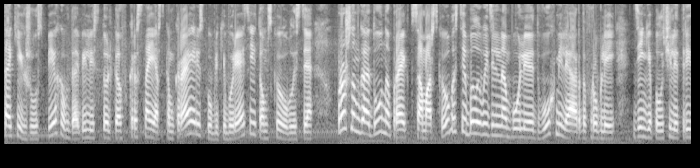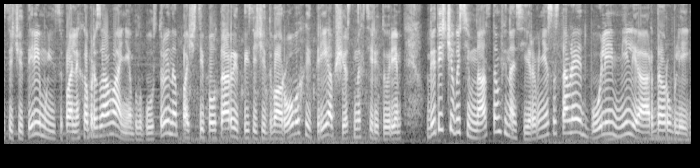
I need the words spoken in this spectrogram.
Таких же успехов добились только в Красноярском крае, Республике Бурятия и Томской области. В прошлом году на проект в Самарской области было выделено более 2 миллиардов рублей. Деньги получили 34 муниципальных образования. Благоустроено почти полторы тысячи дворовых и три общественных территорий. В 2018 финансирование составляет более миллиарда рублей.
